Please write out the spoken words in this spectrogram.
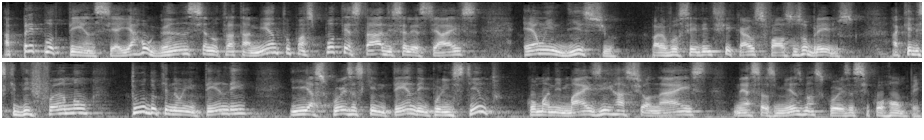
A prepotência e arrogância no tratamento com as potestades celestiais é um indício para você identificar os falsos obreiros, aqueles que difamam tudo que não entendem e as coisas que entendem por instinto como animais irracionais nessas mesmas coisas se corrompem.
